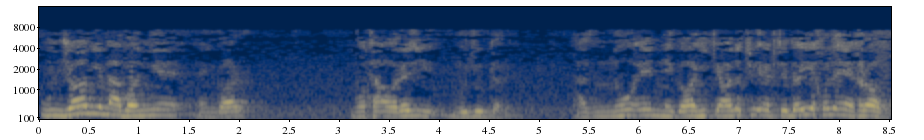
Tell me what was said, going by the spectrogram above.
اونجا هم یه مبانی انگار متعارضی وجود داره. از نوع نگاهی که حالا توی ابتدایی خود اقراقه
